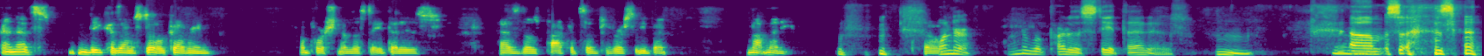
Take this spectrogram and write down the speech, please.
and that's because I'm still covering a portion of the state that is has those pockets of diversity, but not many. so wonder wonder what part of the state that is. Hmm. Mm-hmm. Um, so, so,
